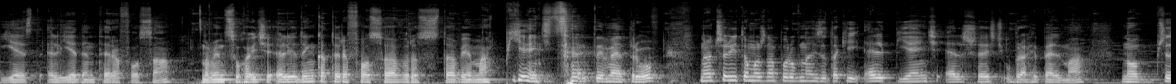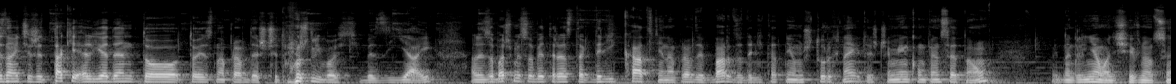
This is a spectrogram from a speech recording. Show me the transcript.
jest L1 Terrafosa. No więc słuchajcie, L1 Terrafosa w rozstawie ma 5 cm. No czyli to można porównać do takiej L5, L6 u Brachypelma. No przyznajcie, że takie L1 to, to jest naprawdę szczyt możliwości, bez jaj. Ale zobaczmy sobie teraz tak delikatnie, naprawdę bardzo delikatnie ją szturchnę i to jeszcze miękką pensetą. Jednak liniała dzisiaj w nocy.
